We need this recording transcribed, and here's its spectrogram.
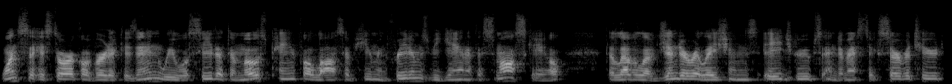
Once the historical verdict is in, we will see that the most painful loss of human freedoms began at the small scale, the level of gender relations, age groups, and domestic servitude,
